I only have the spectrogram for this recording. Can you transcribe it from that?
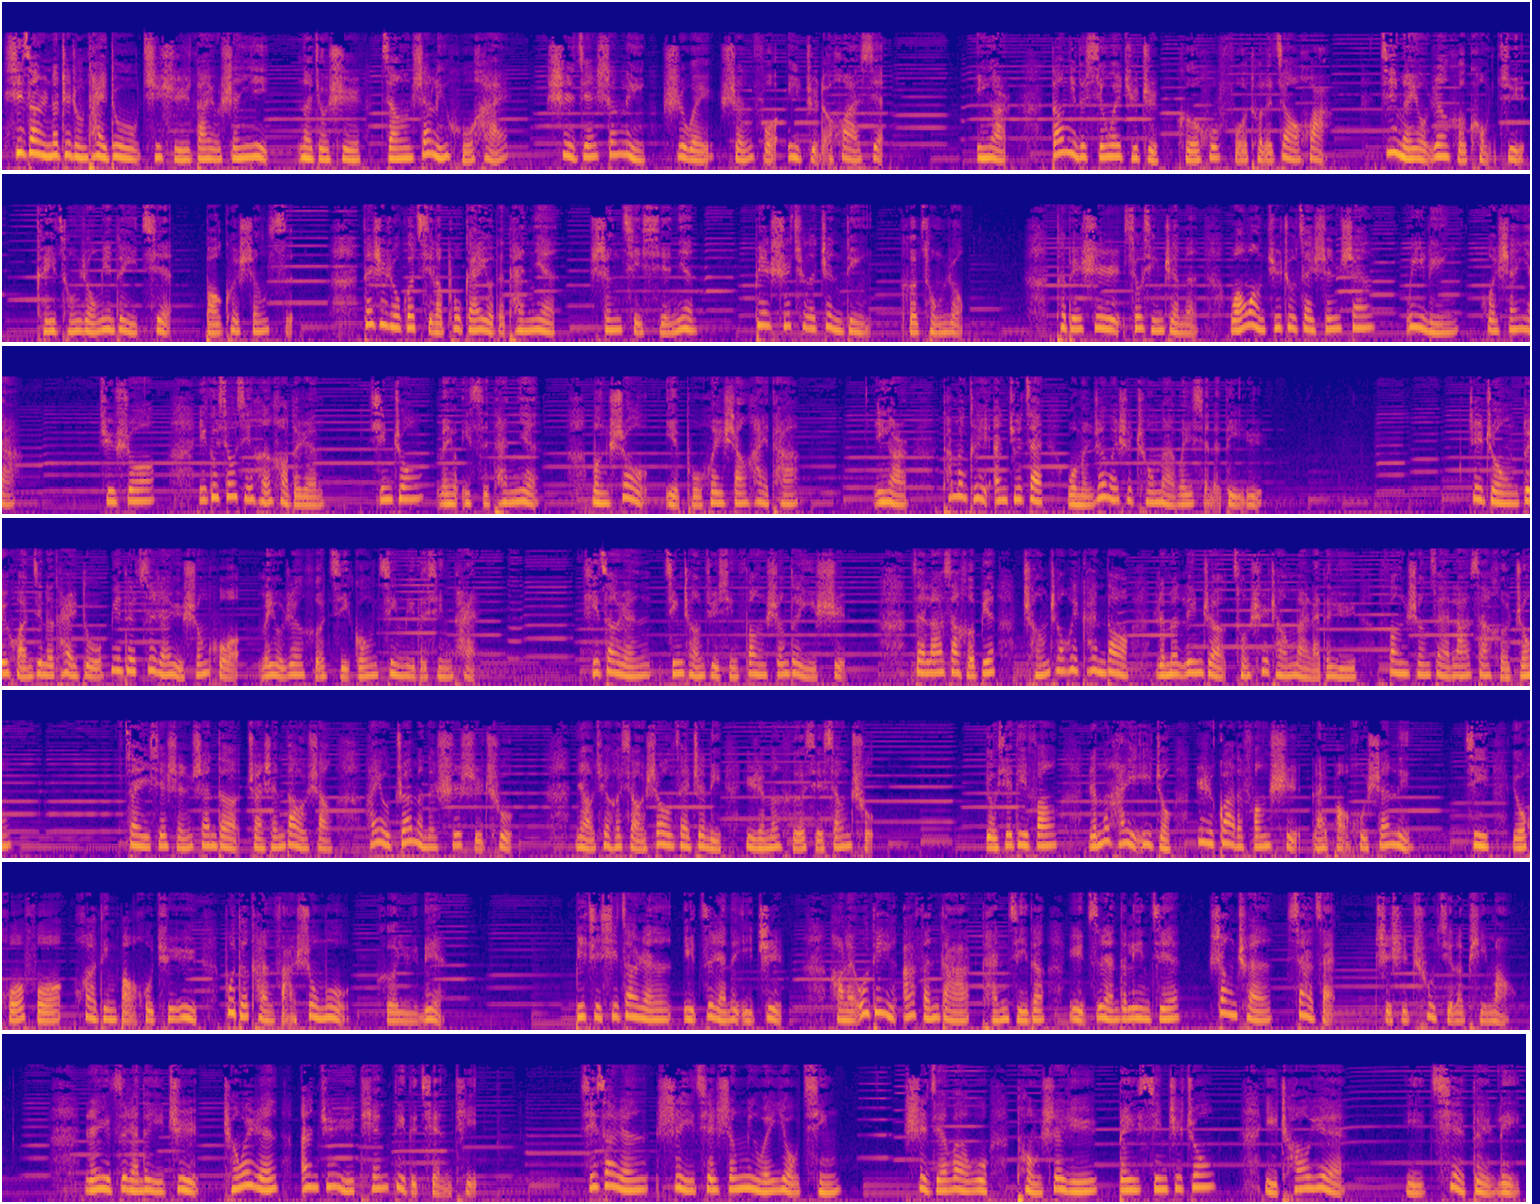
西藏人的这种态度其实大有深意，那就是将山林湖海、世间生灵视为神佛意志的划线，因而，当你的行为举止合乎佛陀的教化。既没有任何恐惧，可以从容面对一切，包括生死；但是如果起了不该有的贪念，升起邪念，便失去了镇定和从容。特别是修行者们，往往居住在深山、密林或山崖。据说，一个修行很好的人，心中没有一丝贪念，猛兽也不会伤害他，因而他们可以安居在我们认为是充满危险的地域。这种对环境的态度，面对自然与生活没有任何急功近利的心态。西藏人经常举行放生的仪式，在拉萨河边常常会看到人们拎着从市场买来的鱼放生在拉萨河中。在一些神山的转山道上，还有专门的施食处，鸟雀和小兽在这里与人们和谐相处。有些地方，人们还以一种日挂的方式来保护山岭，即由活佛划定保护区域，不得砍伐树木和渔猎。比起西藏人与自然的一致，好莱坞电影《阿凡达》谈及的与自然的链接、上传、下载，只是触及了皮毛。人与自然的一致，成为人安居于天地的前提。西藏人视一切生命为友情，世间万物统摄于悲心之中，以超越一切对立。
